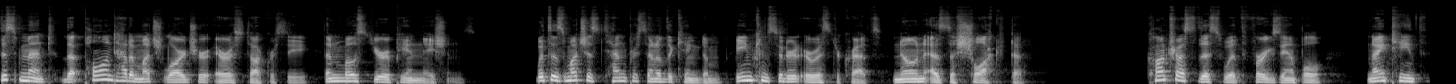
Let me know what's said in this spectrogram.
This meant that Poland had a much larger aristocracy than most European nations, with as much as 10% of the kingdom being considered aristocrats, known as the Szlachta. Contrast this with, for example, 19th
